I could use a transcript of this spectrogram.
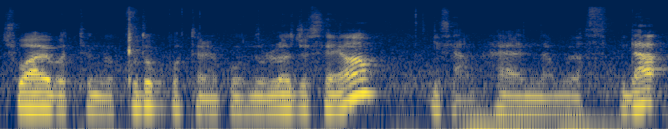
좋아요 버튼과 구독 버튼을 꼭 눌러주세요. 이상 하얀나무였습니다.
